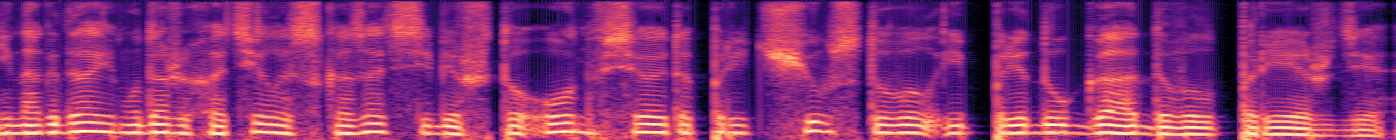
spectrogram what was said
Иногда ему даже хотелось сказать себе, что он все это предчувствовал и предугадывал прежде,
